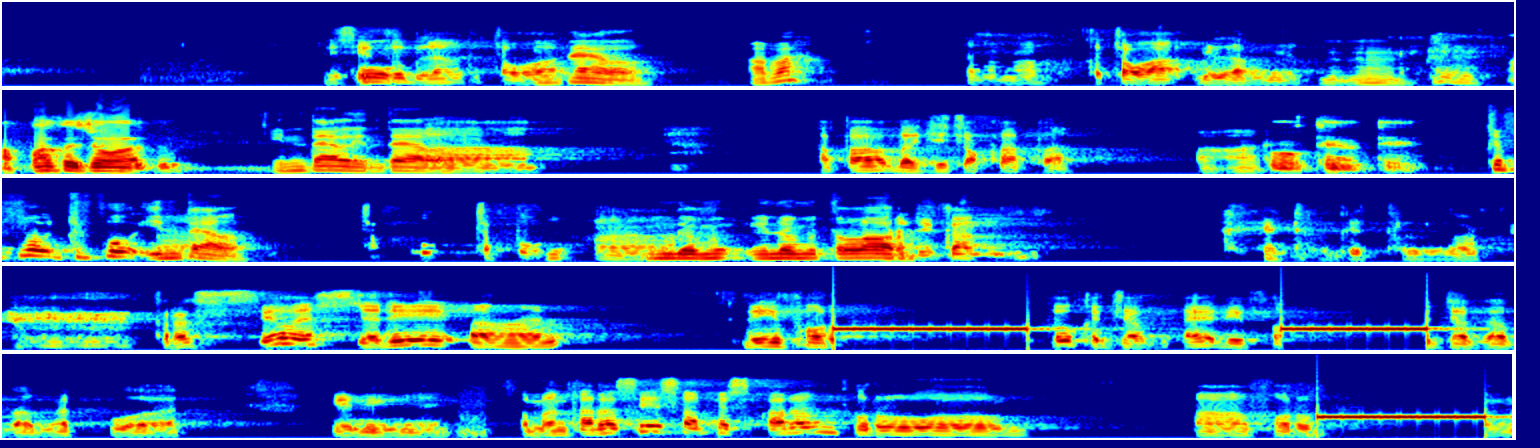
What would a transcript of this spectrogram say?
di situ Oh, bilang kecoa, Intel. Apa? Nah, kecoa bilangnya. Mm-mm. Apa kecoa tuh? Intel, Intel. Eh, apa baju coklat lah, Ah, ah. Oke, oke. Cepu, cepu, Intel. cepu, cepu. Eh, Indomie, Indomie telur. Jadi kan Indomie telur. Terus ya wes, jadi eh, di forum itu kejaga, eh di forum kejaga banget buat ininya. Sementara sih sampai sekarang forum eh, forum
